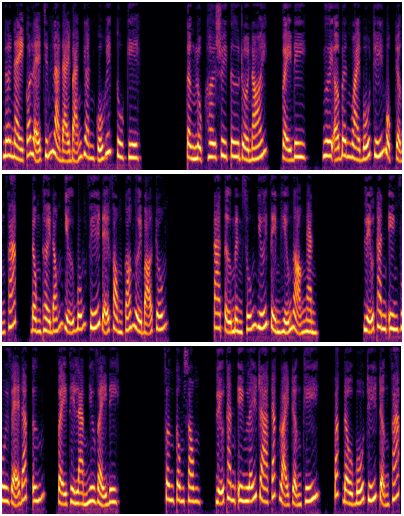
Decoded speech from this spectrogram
Nơi này có lẽ chính là đại bản doanh của huyết tu kia. Tần lục hơi suy tư rồi nói, vậy đi, ngươi ở bên ngoài bố trí một trận pháp, đồng thời đóng giữ bốn phía để phòng có người bỏ trốn. Ta tự mình xuống dưới tìm hiểu ngọn ngành. Liễu Thanh Yên vui vẻ đáp ứng, vậy thì làm như vậy đi. Phân công xong, Liễu Thanh Yên lấy ra các loại trận khí, bắt đầu bố trí trận pháp.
